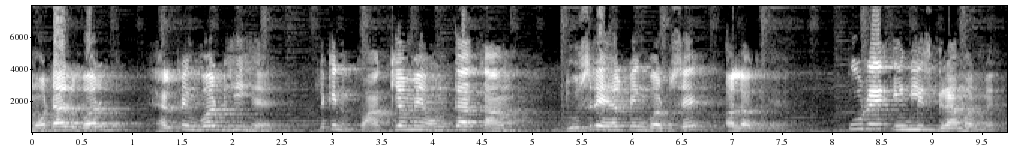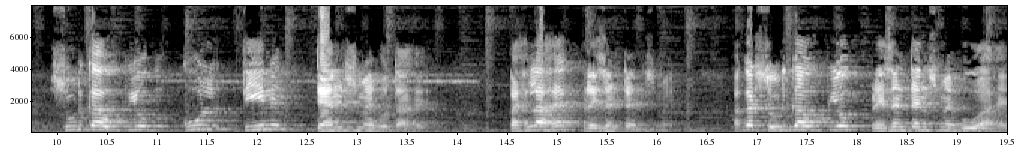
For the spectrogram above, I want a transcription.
मॉडल वर्ब हेल्पिंग वर्ब ही है, लेकिन वाक्य में उनका काम दूसरे हेल्पिंग वर्ब से अलग है। पूरे इंग्लिश ग्रामर में शुड का उपयोग कुल तीन टेंस में होता है। पहला है प्रेजेंट टेंस में। अगर शुड का उपयोग प्रेजेंट टेंस में हुआ है,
